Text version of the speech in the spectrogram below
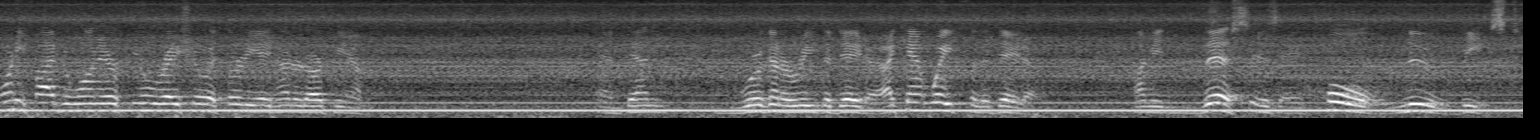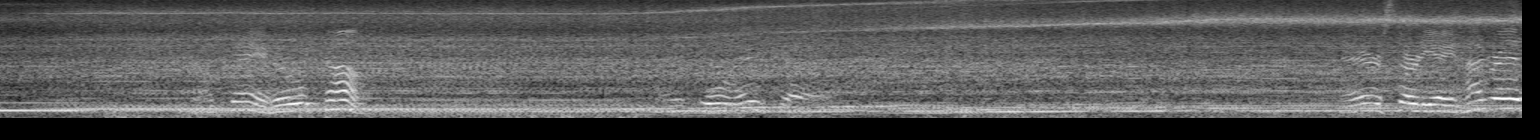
25 to 1 air fuel ratio at 3,800 RPM. And then we're going to read the data. I can't wait for the data. I mean, this is a whole new beast. Okay, here we come. There's 3,800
